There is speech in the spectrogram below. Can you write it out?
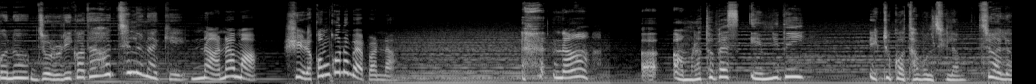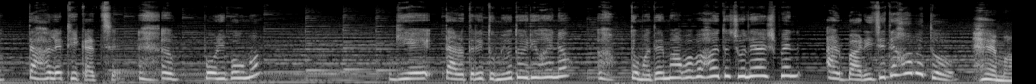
কোনো জরুরি কথা হচ্ছিল নাকি? না না মা সেরকম কোনো ব্যাপার না। না আমরা তো ব্যাস এমনিতেই একটু কথা বলছিলাম। চলো তাহলে ঠিক আছে। পরি বৌমা? গিয়ে তাড়াতাড়ি তুমিও তৈরি হয় না তোমাদের মা বাবা হয়তো চলে আসবেন, আর বাড়ি যেতে হবে তো? হ্যাঁ মা।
